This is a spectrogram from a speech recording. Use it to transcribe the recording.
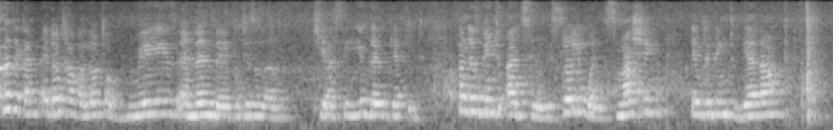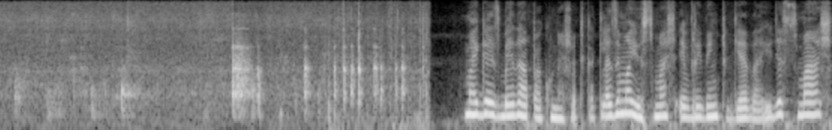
so that I, can, I don't have a lot of maize and then the potatoes are kiasi. You guys get it. So I'm just going to add slowly, slowly while smashing everything together. my guys the hapa kuna shortcut lazima you smash everything together you just smash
